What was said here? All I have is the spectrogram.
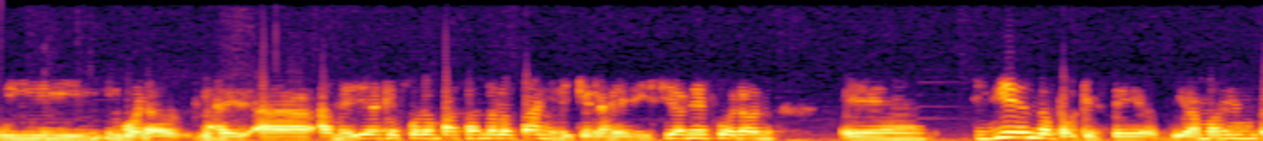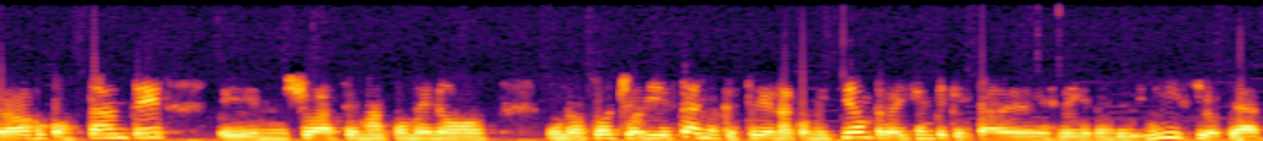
y, y bueno, las e- a, a medida que fueron pasando los años y que las ediciones fueron eh, siguiendo, porque se, digamos es un trabajo constante, eh, yo hace más o menos unos 8 o 10 años que estoy en la comisión, pero hay gente que está desde, desde el inicio, o sea,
